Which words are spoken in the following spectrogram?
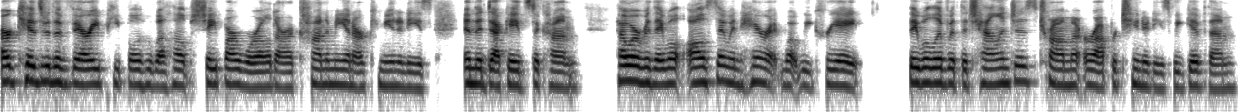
Our kids are the very people who will help shape our world, our economy, and our communities in the decades to come. However, they will also inherit what we create. They will live with the challenges, trauma, or opportunities we give them.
